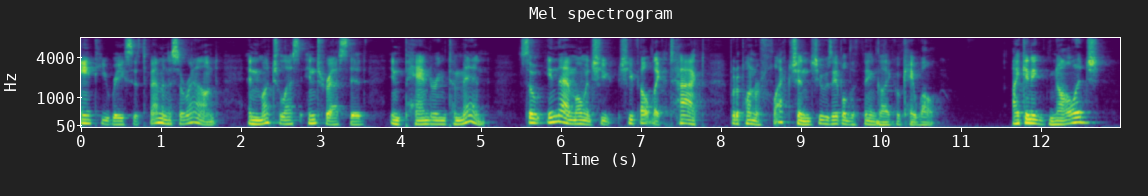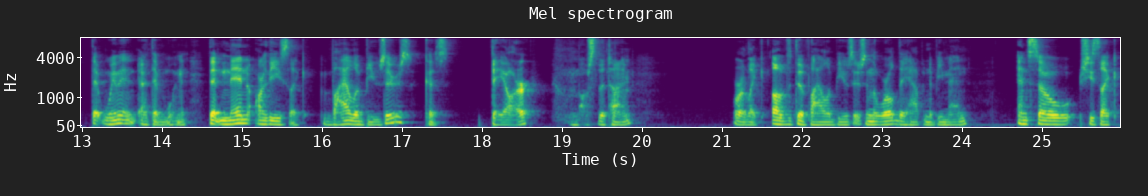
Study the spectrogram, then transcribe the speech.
anti racist feminists around and much less interested in pandering to men. So, in that moment, she, she felt like attacked, but upon reflection, she was able to think, like, okay, well, I can acknowledge that women, uh, that women, that men are these like vile abusers, because they are most of the time, or like of the vile abusers in the world, they happen to be men. And so she's like,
